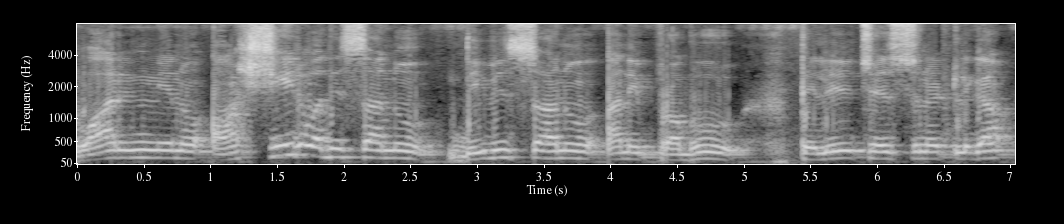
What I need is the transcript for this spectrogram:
వారిని నేను ఆశీర్వదిస్తాను దీవిస్తాను అని ప్రభు తెలియచేస్తున్నట్లుగా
